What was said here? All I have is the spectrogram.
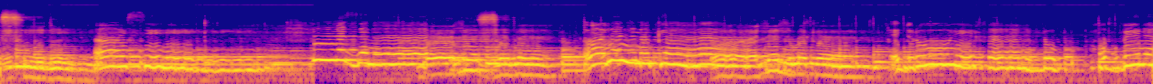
السنين آه السنين لا الزمان ولا السماء ولا المكان ولا المكان قدروا يخلوا حبنا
